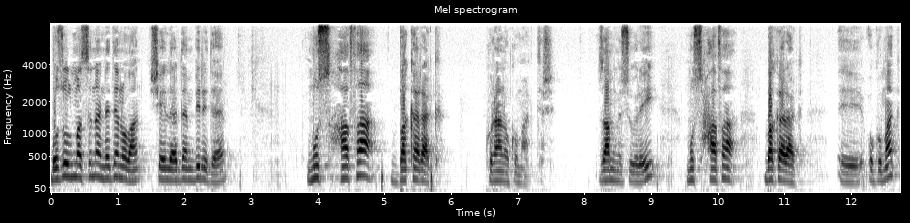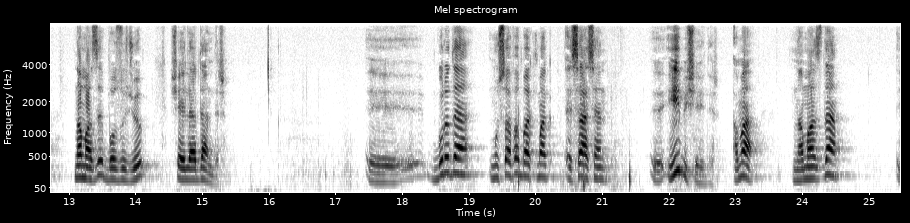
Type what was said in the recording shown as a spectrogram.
bozulmasına neden olan şeylerden biri de mushafa bakarak Kur'an okumaktır. Zamm-ı sureyi mushafa bakarak e, okumak namazı bozucu şeylerdendir. E, burada mushafa bakmak esasen e, iyi bir şeydir. Ama namazda e,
